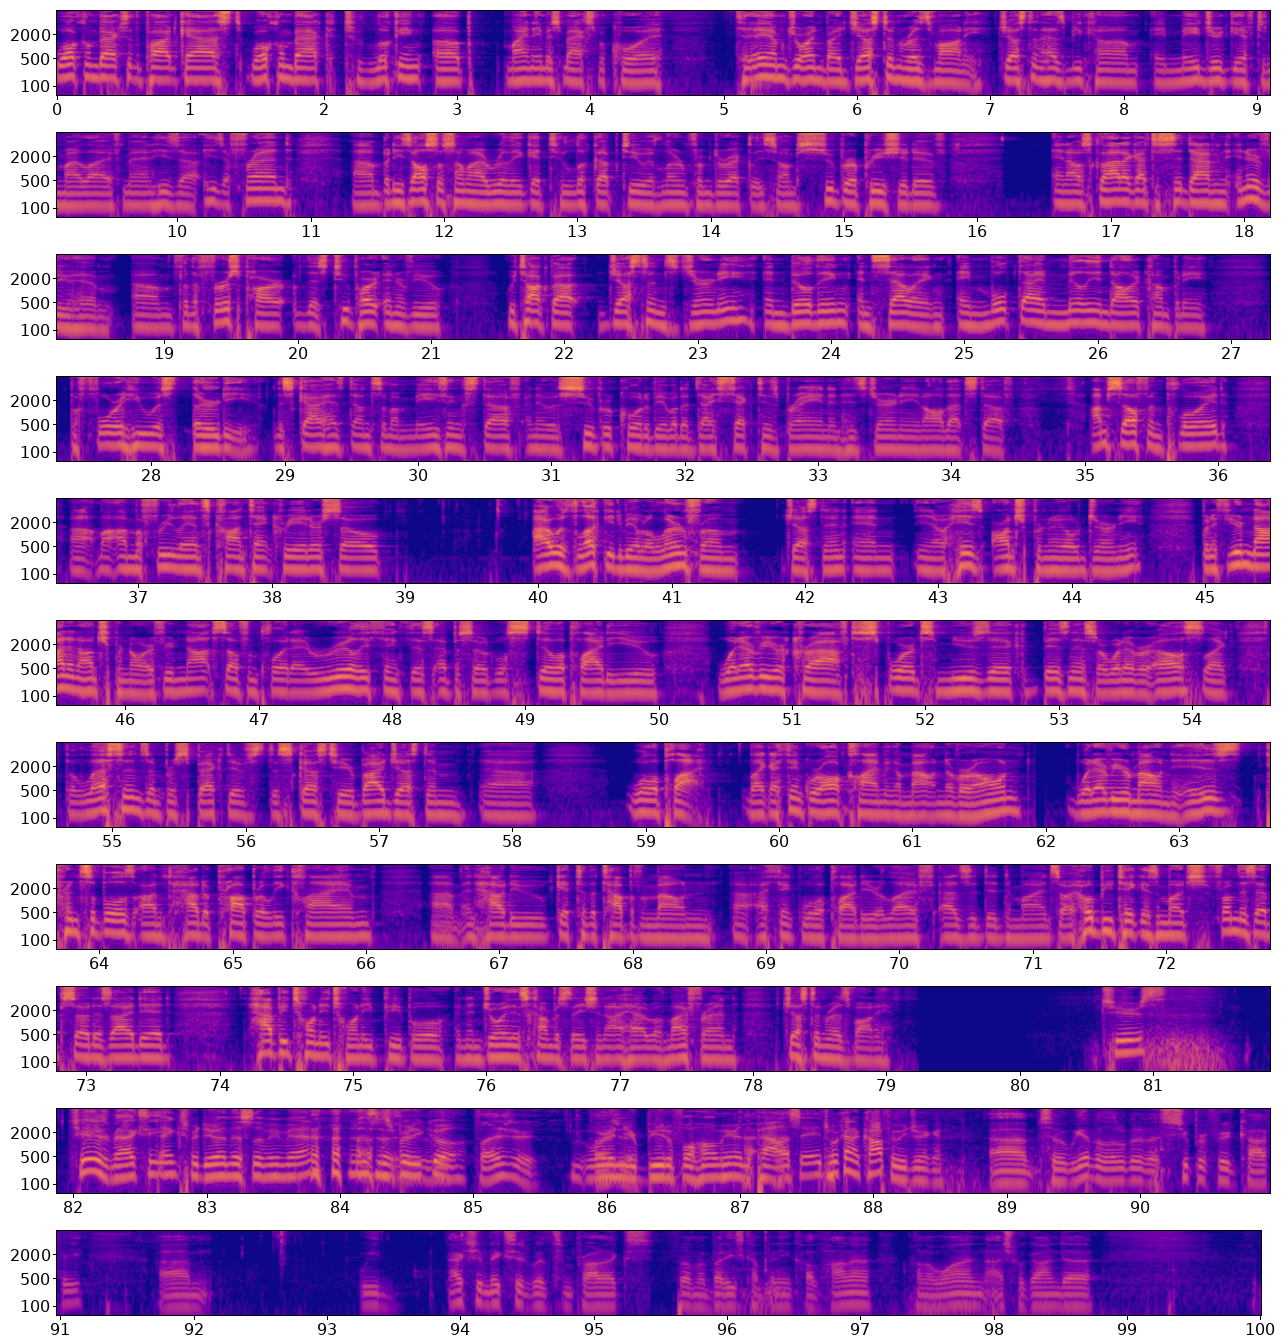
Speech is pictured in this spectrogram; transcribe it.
Welcome back to the podcast. Welcome back to Looking Up. My name is Max McCoy. Today I'm joined by Justin Rezvani. Justin has become a major gift in my life, man. He's a he's a friend, um, but he's also someone I really get to look up to and learn from directly. So I'm super appreciative, and I was glad I got to sit down and interview him. Um, for the first part of this two part interview, we talk about Justin's journey in building and selling a multi million dollar company before he was 30. This guy has done some amazing stuff, and it was super cool to be able to dissect his brain and his journey and all that stuff. I'm self employed, uh, I'm a freelance content creator, so I was lucky to be able to learn from Justin and you know his entrepreneurial journey. But if you're not an entrepreneur, if you're not self-employed, I really think this episode will still apply to you. Whatever your craft, sports, music, business, or whatever else, like the lessons and perspectives discussed here by Justin uh, will apply. Like I think we're all climbing a mountain of our own. Whatever your mountain is, principles on how to properly climb um, and how to get to the top of a mountain, uh, I think will apply to your life as it did to mine. So I hope you take as much from this episode as I did. Happy 2020, people, and enjoy this conversation I had with my friend Justin Rezvani. Cheers. Cheers, Maxie. Thanks for doing this with me, man. This is pretty cool. Pleasure. We're in your beautiful home here in the Palisades. What kind of coffee are we drinking? Um, so we have a little bit of a superfood coffee. Um, we actually mix it with some products from a buddy's company called Hana, Hana One, Ashwagandha.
